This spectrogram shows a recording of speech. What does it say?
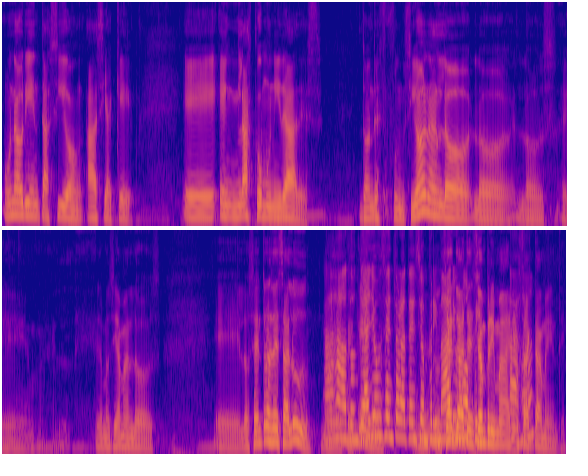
una orientación hacia qué, eh, en las comunidades donde funcionan los, eh, ¿cómo se llaman? Los, eh, los centros de salud. Ajá, donde haya un centro de atención primaria. Un centro de atención primaria, exactamente.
